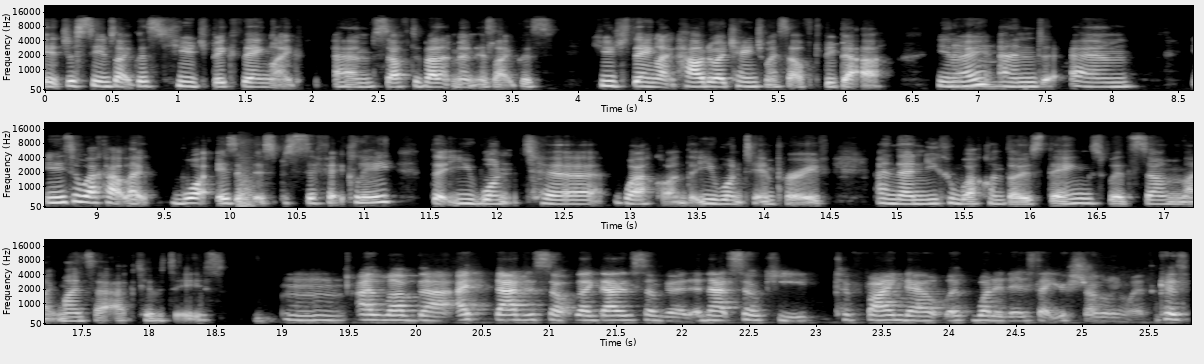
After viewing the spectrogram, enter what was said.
it just seems like this huge big thing like um, self development is like this huge thing like how do i change myself to be better you know? Mm-hmm. and um, you need to work out like what is it specifically that you want to work on that you want to improve? And then you can work on those things with some like mindset activities. Mm, i love that. I that is so like that is so good. And that's so key to find out like what it is that you're struggling with. Because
